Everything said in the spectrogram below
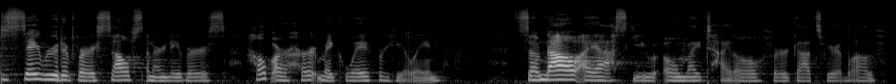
to stay rooted for ourselves and our neighbors, help our hurt make way for healing. So now I ask you, oh, my title for God's Spirit Love,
